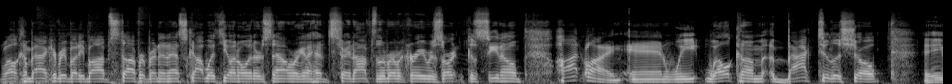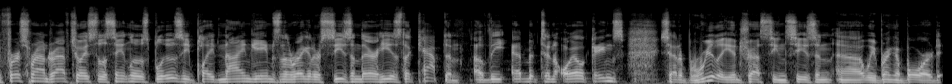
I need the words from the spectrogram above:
Welcome back, everybody. Bob Stauffer, Brendan Escott with you on Oilers Now. We're going to head straight off to the River Cree Resort and Casino Hotline, and we welcome back to the show a first-round draft choice of the St. Louis Blues. He played nine games in the regular season there. He is the captain of the Edmonton Oil Kings. He's had a really interesting season. Uh, we bring aboard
